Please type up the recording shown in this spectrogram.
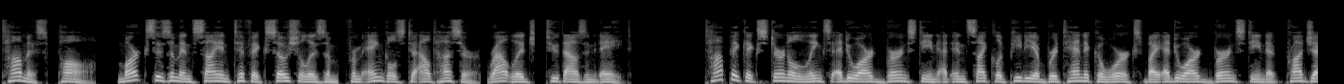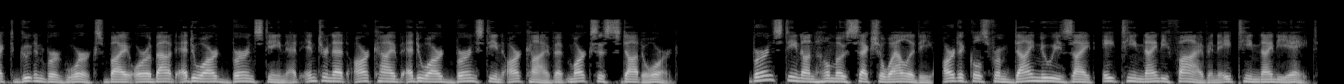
Thomas, Paul. Marxism and Scientific Socialism, From Engels to Althusser, Routledge, 2008. Topic external links Eduard Bernstein at Encyclopædia Britannica Works by Eduard Bernstein at Project Gutenberg Works by or about Eduard Bernstein at Internet Archive Eduard Bernstein Archive at Marxists.org. Bernstein on Homosexuality, articles from Die Neue Zeit, 1895 and 1898.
